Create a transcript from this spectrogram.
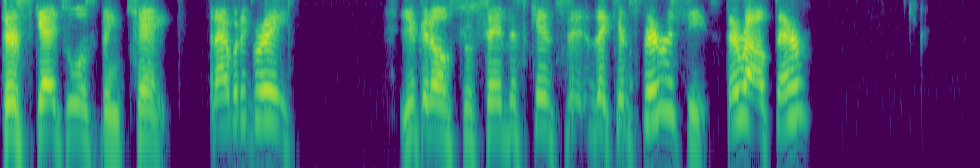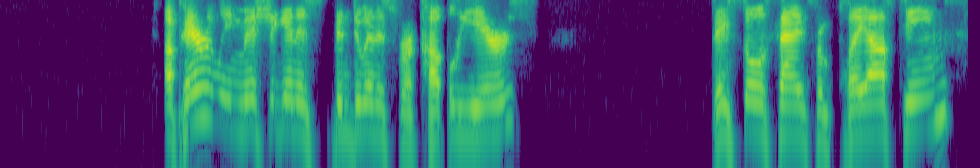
Their schedule's been cake. And I would agree. You can also say this cons- the conspiracies. They're out there. Apparently, Michigan has been doing this for a couple of years. They stole signs from playoff teams.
